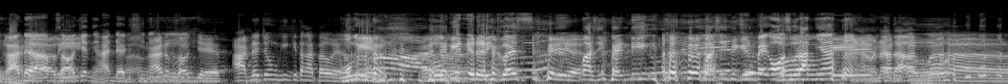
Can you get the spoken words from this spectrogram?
Nggak ada, kali. pesawat jet nggak ada di sini. Nggak ada pesawat jet. Ada cuma mungkin kita nggak tahu ya. Mungkin. Mungkin dia ada request Iya. masih pending, masih bikin PO suratnya. Mana tahu. mahal.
